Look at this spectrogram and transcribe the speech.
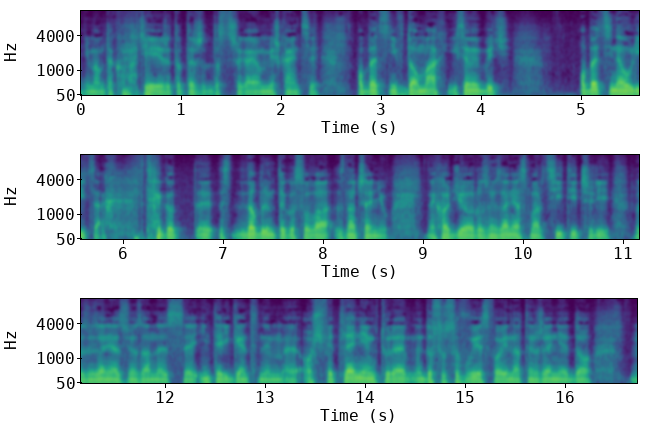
i mam taką nadzieję, że to też dostrzegają mieszkańcy obecni w domach i chcemy być obecni na ulicach, w tego, dobrym tego słowa znaczeniu. Chodzi o rozwiązania Smart City, czyli rozwiązania związane z inteligentnym e, oświetleniem, które dostosowuje swoje natężenie do e,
